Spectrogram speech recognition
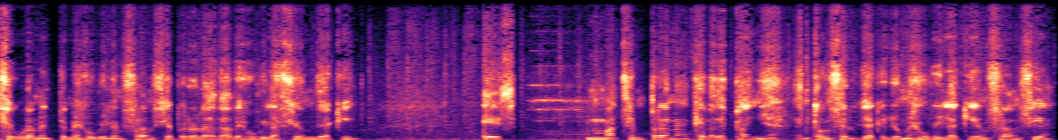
Seguramente me jubilo en Francia, pero la edad de jubilación de aquí es más temprana que la de España. Entonces, el día que yo me jubile aquí en Francia,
